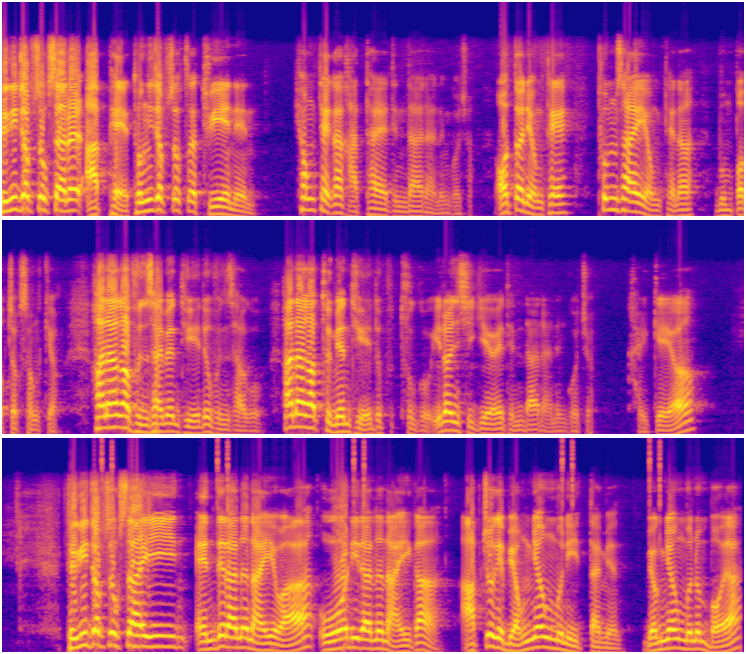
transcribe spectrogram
등위 접속사를 앞에, 동위 접속사 뒤에는 형태가 같아야 된다라는 거죠. 어떤 형태? 품사의 형태나 문법적 성격. 하나가 분사면 뒤에도 분사고, 하나가 투면 뒤에도 투고, 이런 식이어야 된다라는 거죠. 갈게요. 등위 접속사인 and라는 아이와 5월이라는 아이가 앞쪽에 명령문이 있다면, 명령문은 뭐야?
